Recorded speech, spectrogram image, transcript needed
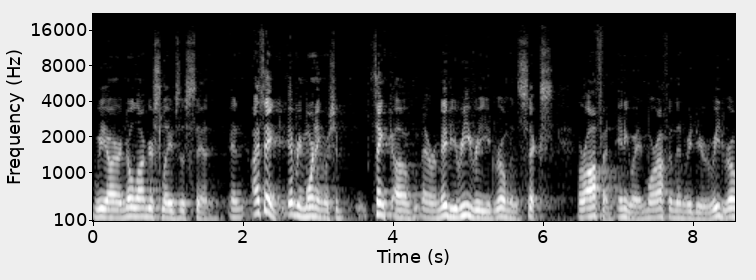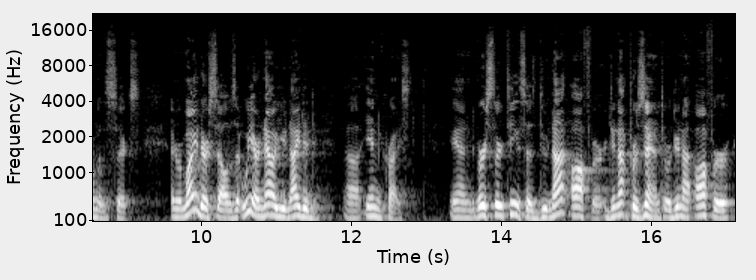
we are no longer slaves of sin. And I think every morning we should think of, or maybe reread Romans 6, or often, anyway, more often than we do, read Romans 6 and remind ourselves that we are now united uh, in Christ. And verse 13 says, Do not offer, do not present, or do not offer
